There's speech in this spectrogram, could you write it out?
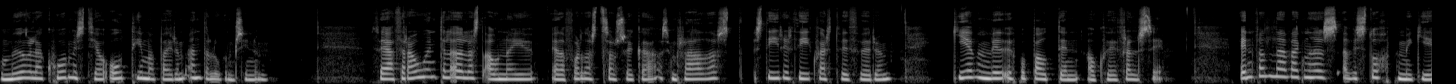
og mögulega komist hjá ótímabærum endalókum sínum. Þegar þráinn til öðlast ánægu eða forðast sásauka sem hraðast stýrir því hvert við förum gefum við upp á bátinn á hvaði frelsi. Einfallega vegna þess að við stoppum ekki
